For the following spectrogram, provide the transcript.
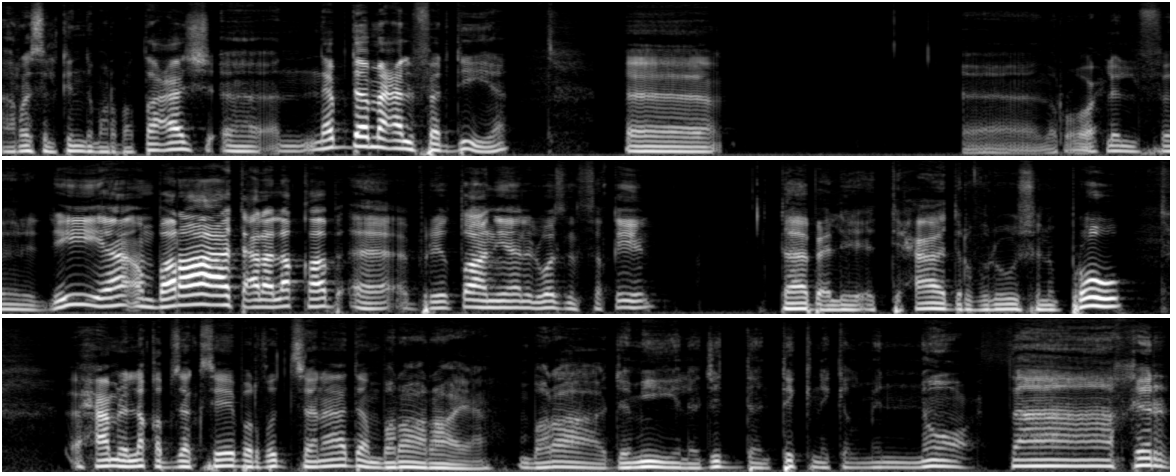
Wrestle Kingdom 14 آه، نبدأ مع الفردية. آه، نروح للفردية. مباراة على لقب آه، بريطانيا للوزن الثقيل تابع لاتحاد Revolution Pro. حامل اللقب زاك سيبر ضد سنادا مباراة رائعة مباراة جميلة جدا technical من نوع فاخر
